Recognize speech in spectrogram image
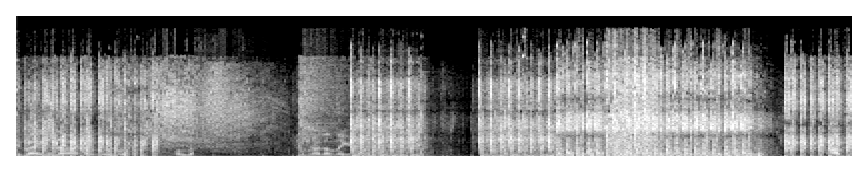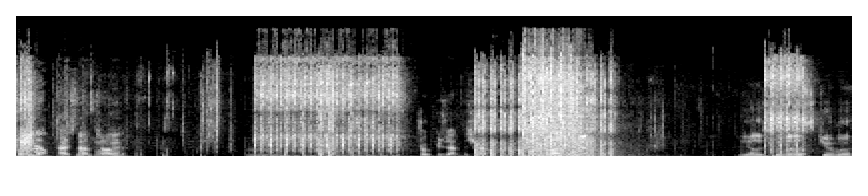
Bir baygın daha var. Solda. Dışarıdan da geliyor. Solunda. Ersin abi Yapma be. sağında. Hmm. Çok güzel dışarı. Yanlışlıkla bana sıkıyor bu.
